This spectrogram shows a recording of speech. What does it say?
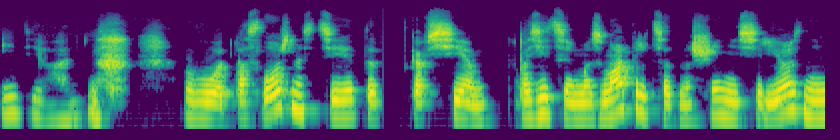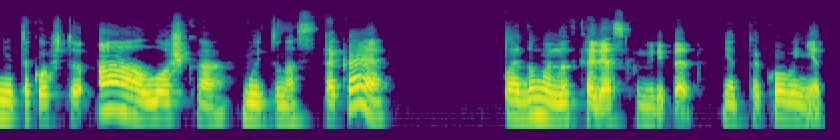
идеально. Вот. По сложности это ко всем позициям из матрицы отношения серьезные. Нет такого, что «а, ложка будет у нас такая», подумаем над колясками, ребят. Нет, такого нет.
